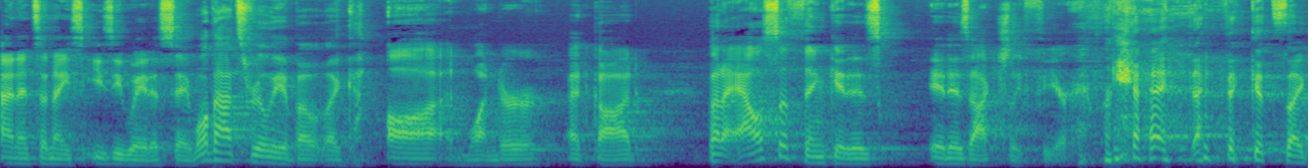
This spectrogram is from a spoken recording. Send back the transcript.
and it's a nice, easy way to say, well, that's really about like awe and wonder at God. But I also think it is it is actually fear. I, think it's like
